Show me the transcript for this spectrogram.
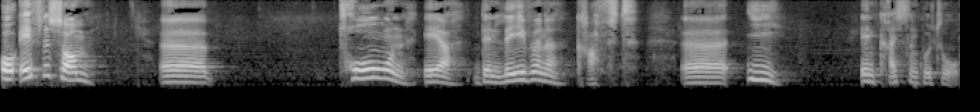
Og eftersom øh, troen er den levende kraft øh, i en kristen kultur,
